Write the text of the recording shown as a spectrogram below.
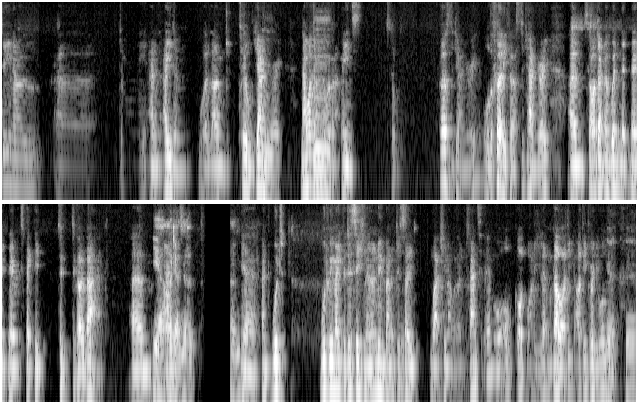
Dino, uh, Damani, and Aidan were loaned till January. Now I don't know Mm. whether that means till first of January or the thirty first of January. Um, so I don't know when they're, they're expected to, to go back. Um, Yeah, I don't know. Um, yeah, and would would we make the decision and a new manager say, "Well, actually, no, I don't fancy them," or "Oh God, why did you let them go? I did, I did really want yeah, them." yeah,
